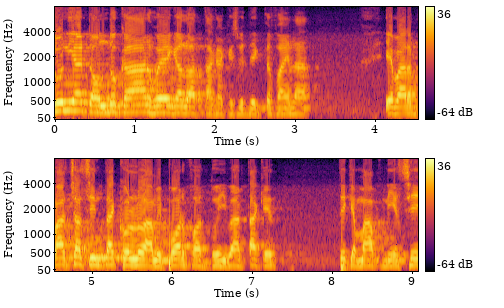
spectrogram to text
দুনিয়াটা অন্ধকার হয়ে গেল আর তাকে কিছু দেখতে পায় না। এবার বাচ্চা চিন্তা করল, আমি পর পর দুইবার তাকে থেকে মাপ নিয়েছি।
